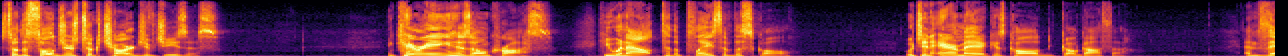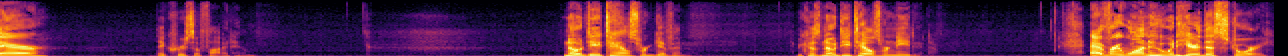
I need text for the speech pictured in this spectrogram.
So the soldiers took charge of Jesus. And carrying his own cross, he went out to the place of the skull, which in Aramaic is called Golgotha. And there they crucified him. No details were given because no details were needed. Everyone who would hear this story,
